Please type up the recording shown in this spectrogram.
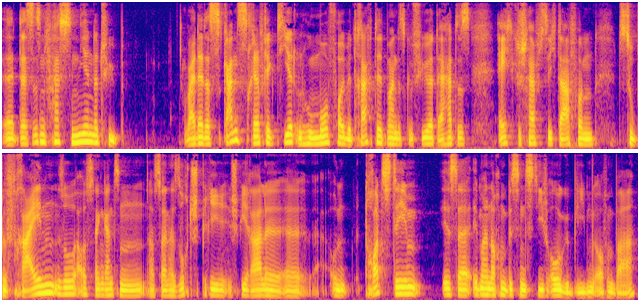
Äh, das ist ein faszinierender Typ weil er das ganz reflektiert und humorvoll betrachtet, man das Gefühl hat, er hat es echt geschafft, sich davon zu befreien, so aus seinen ganzen, aus seiner Suchtspirale äh, und trotzdem ist er immer noch ein bisschen Steve O geblieben, offenbar,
